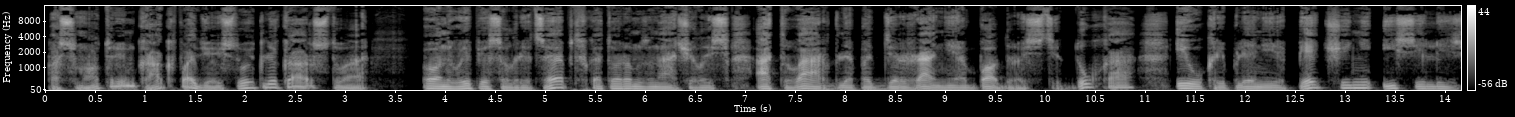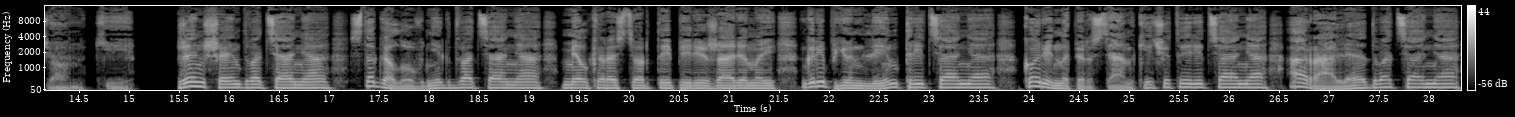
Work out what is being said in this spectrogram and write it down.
Посмотрим, как подействует лекарство. Он выписал рецепт, в котором значилось «отвар для поддержания бодрости духа и укрепления печени и селезенки». Женьшень два тяня, стоголовник два тяня, мелко растертый пережаренный, гриб юнлин три тяня, корень на перстянке четыре тяня, оралия два тяня,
